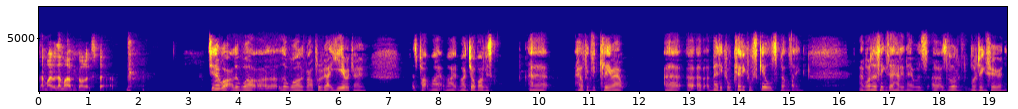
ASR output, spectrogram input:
That might that might be bollocks, but Do you know what? A little while, a little while ago, probably about a year ago, as part of my, my, my job, I was uh, helping to clear out uh, a, a medical clinical skills building. And one of the things they had in there was uh, I was wan- wandering through, and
